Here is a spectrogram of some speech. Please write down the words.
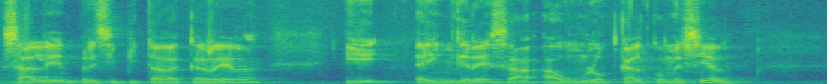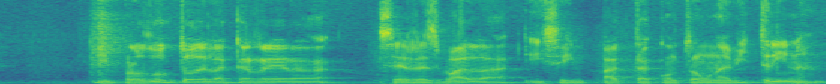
sale en precipitada carrera y, e ingresa a un local comercial. Y producto de la carrera se resbala y se impacta contra una vitrina.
